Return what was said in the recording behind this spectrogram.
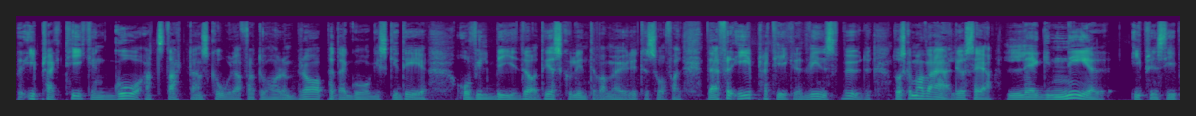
i praktiken gå att starta en skola för att du har en bra pedagogisk idé och vill bidra. Det skulle inte vara möjligt i så fall. Därför är praktiken ett vinstbud. Då ska man vara ärlig och säga lägg ner i princip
